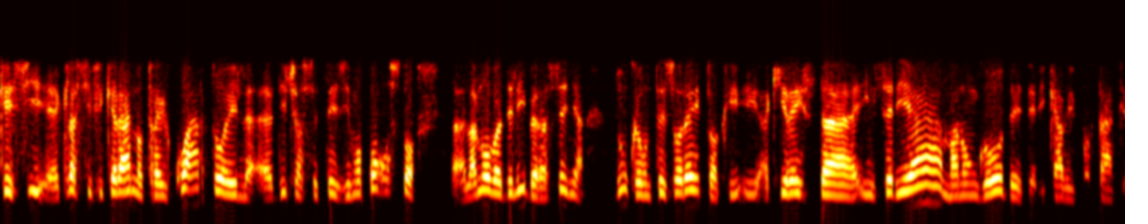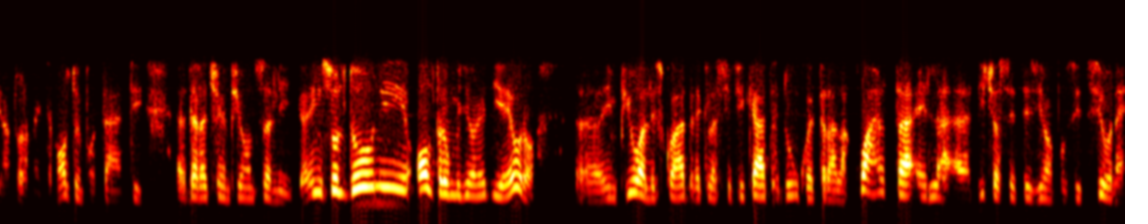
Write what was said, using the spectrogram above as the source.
che si eh, classificheranno tra il quarto e il eh, diciassettesimo posto. Eh, la nuova delibera assegna dunque un tesoretto a chi, a chi, resta in Serie A ma non gode dei ricavi importanti, naturalmente molto importanti, della Champions League. In soldoni oltre un milione di euro in più alle squadre classificate dunque tra la quarta e la eh, diciassettesima posizione.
